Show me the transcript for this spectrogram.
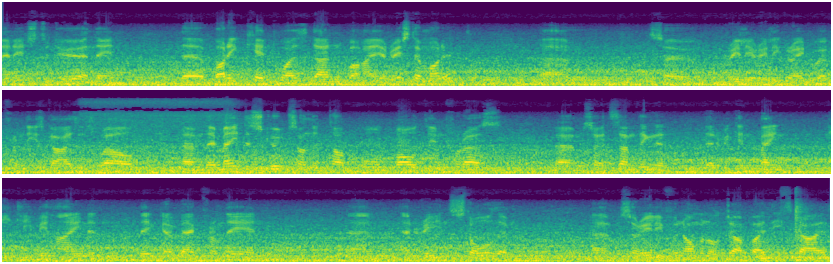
managed to do. And then the body kit was done by Resto. Um, so really, really great work from these guys as well. Um, they made the scoops on the top all bolt in for us. Um, so it's something that, that we can paint neatly behind and then go back from there and, um, and reinstall them. Um, so really phenomenal job by these guys.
